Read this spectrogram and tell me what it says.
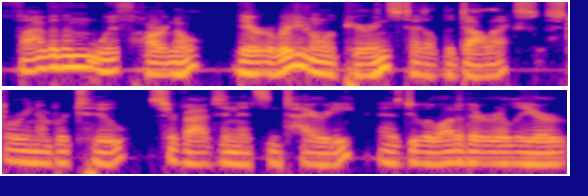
five of them with Hartnell, their original appearance, titled The Daleks, story number two, survives in its entirety, as do a lot of their earlier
